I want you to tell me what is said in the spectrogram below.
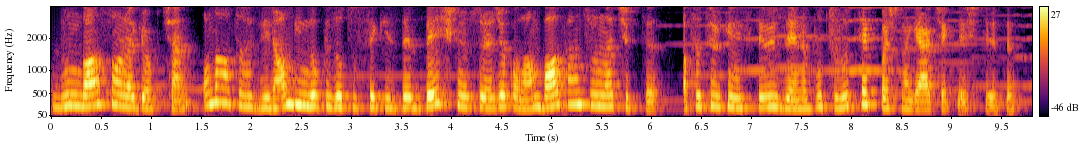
Bundan sonra Gökçen 16 Haziran 1938'de 5 gün sürecek olan Balkan turuna çıktı. Atatürk'ün isteği üzerine bu turu tek başına gerçekleştirdi.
